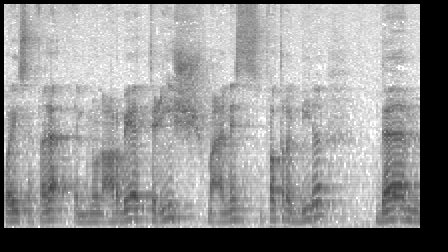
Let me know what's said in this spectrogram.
كويسة. فلا إنه العربية تعيش مع الناس فترة كبيرة ده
